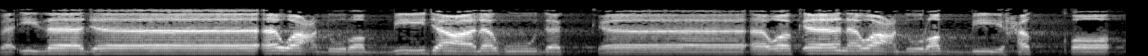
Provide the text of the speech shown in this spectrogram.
فإذا جاء وعد ربي جعله دكاء وكان وعد ربي حقا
